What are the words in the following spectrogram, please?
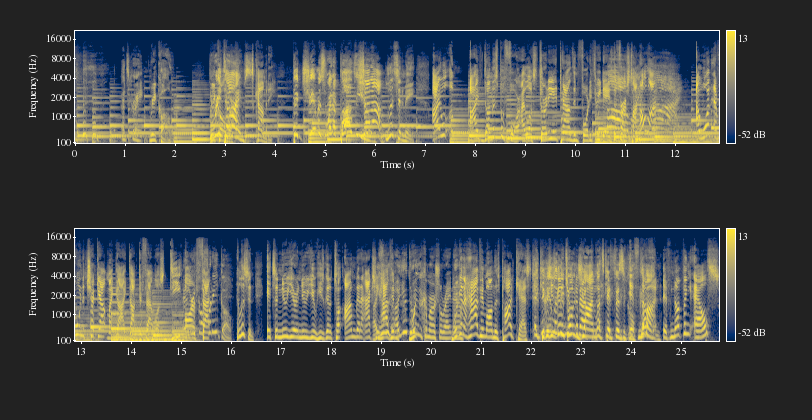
That's great. Recall. Three Recall. times. It's comedy. The gym is right above you. Shut up. Listen to me. I will. uh, I've done this before. I lost 38 pounds in 43 days the first time. Hold on. I want everyone to check out my guy, Dr. Fat Loss. Dr. Enrico Fat. Hey, listen, it's a new year, a new you. He's going to talk. I'm going to actually you, have him. Are you doing a commercial right now? We're going to have him on this podcast Hey, because he's going to talk about. John. Let's get physical. if Come noth- on. If nothing else,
